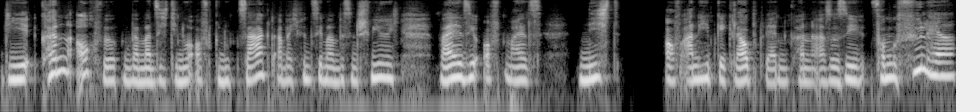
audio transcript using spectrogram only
Die können auch wirken, wenn man sich die nur oft genug sagt, aber ich finde sie immer ein bisschen schwierig, weil sie oftmals nicht auf Anhieb geglaubt werden können. Also sie vom Gefühl her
